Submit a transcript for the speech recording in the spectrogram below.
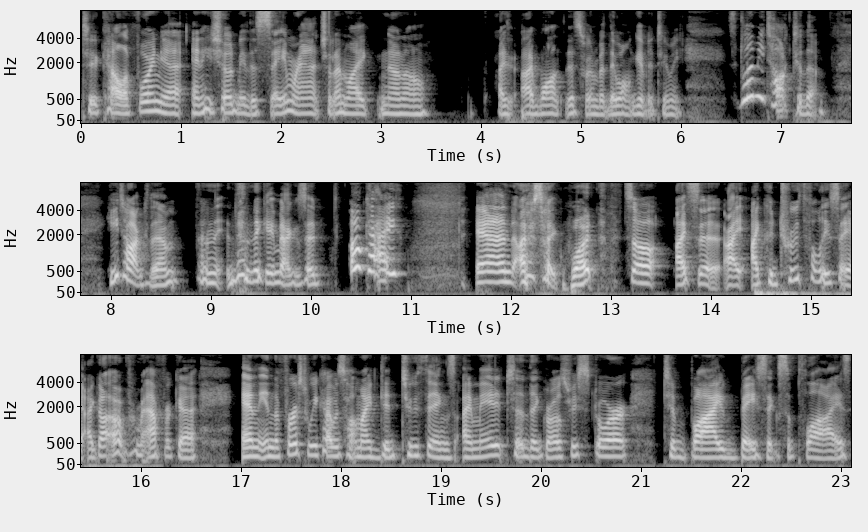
to California and he showed me the same ranch and I'm like, no, no, I, I want this one, but they won't give it to me. He said, let me talk to them. He talked to them, and then they came back and said, okay. And I was like, what? So I said, I, I could truthfully say I got home from Africa. And in the first week I was home, I did two things. I made it to the grocery store to buy basic supplies,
